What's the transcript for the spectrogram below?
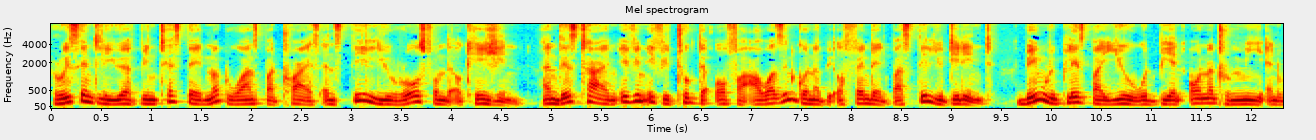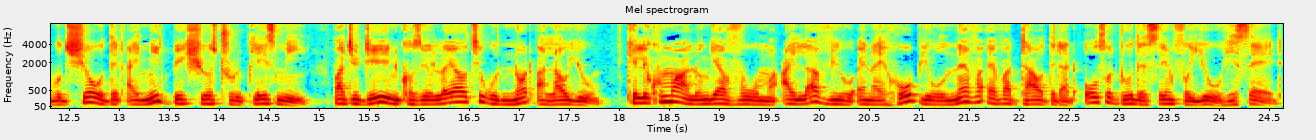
Recently, you have been tested not once but twice, and still you rose from the occasion. And this time, even if you took the offer, I wasn't gonna be offended, but still you didn't. Being replaced by you would be an honor to me and would show that I need big shoes to replace me. But you didn't because your loyalty would not allow you. Kelly Khumalo ngiyavuma, I love you and I hope you will never ever doubt that I'd also do the same for you, he said.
